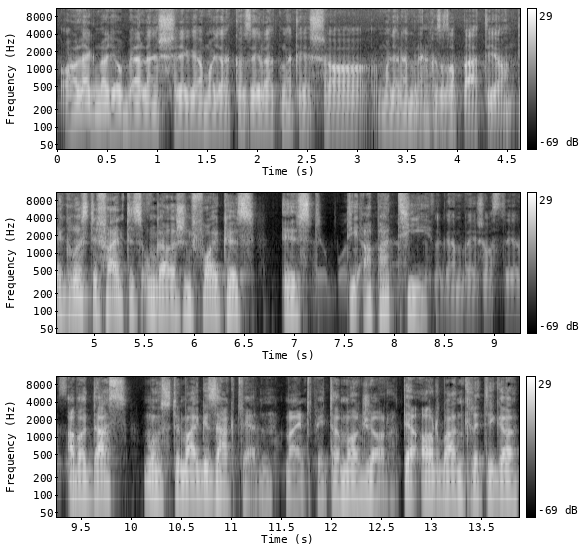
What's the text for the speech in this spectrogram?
A legnagyobb ellensége a magyar közéletnek és a magyar embereknek az az apátia. Der größte Feind des ungarischen Volkes ist die Apathie. Aber das musste mal gesagt werden, meint Peter Major, der Orban-Kritiker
